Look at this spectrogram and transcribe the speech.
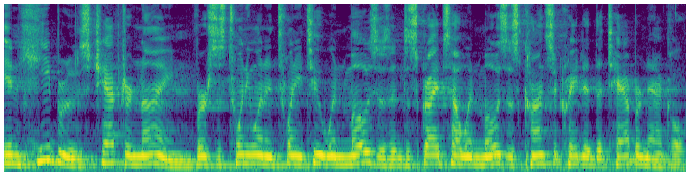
In Hebrews chapter 9, verses 21 and 22, when Moses, it describes how when Moses consecrated the tabernacle,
